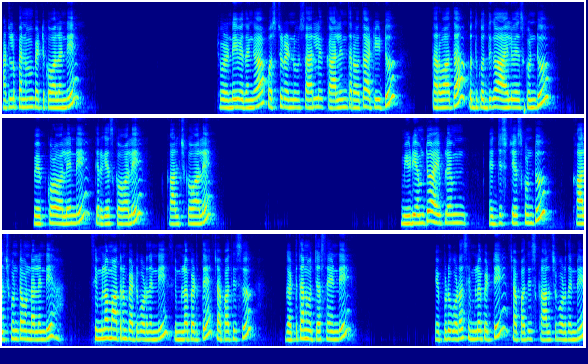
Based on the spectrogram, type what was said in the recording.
అట్ల పెనం పెట్టుకోవాలండి. చూడండి ఈ విధంగా ఫస్ట్ రెండు సార్లు కాలిన తర్వాత అటు ఇటు తర్వాత కొద్ది కొద్దిగా ఆయిల్ వేసుకుంటూ వేపుకోవాలండి తిరగేసుకోవాలి కాల్చుకోవాలి. Medium to high flame adjust చేసుకుంటూ కాల్చుకుంటూ ఉండాలండి. సిమ్లో మాత్రం పెట్టకూడదండి. సిమ్లో పెడితే చపాతీస్ గట్టితనం వచ్చేస్తాయండి. ఎప్పుడు కూడా సిమ్లో పెట్టి చపాతీస్ కాల్చకూడదండి.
